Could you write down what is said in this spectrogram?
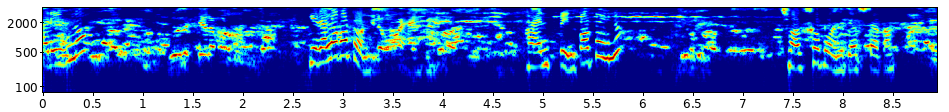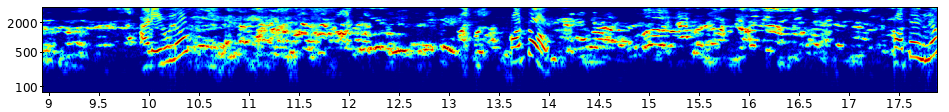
আর এগুলো? কেরালা কটন হ্যান্ড প্রিন্ট কত এগুলো? ছশো পঞ্চাশ টাকা। আর এগুলো? কত? কত এগুলো?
